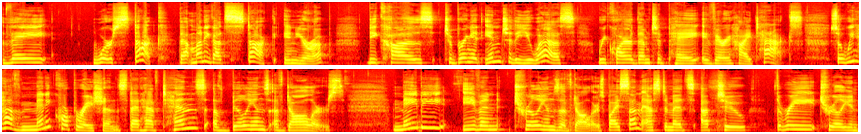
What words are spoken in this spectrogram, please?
they were stuck. That money got stuck in Europe because to bring it into the US required them to pay a very high tax. So we have many corporations that have tens of billions of dollars maybe even trillions of dollars. By some estimates, up to $3 trillion.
